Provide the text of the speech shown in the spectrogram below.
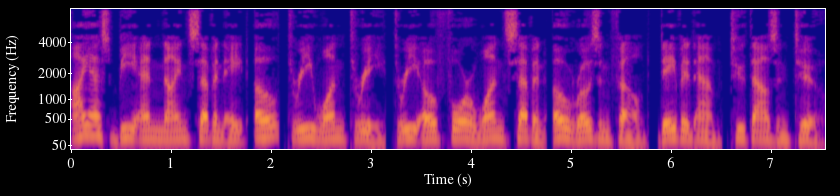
ISBN 978-0-313-30417-0 Rosenfeld, David M. 2002.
